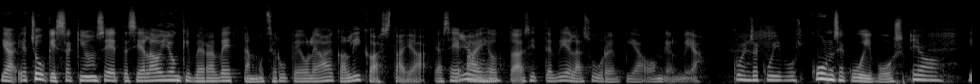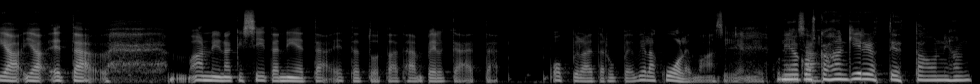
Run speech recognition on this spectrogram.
Ja, ja Tsukissakin on se, että siellä on jonkin verran vettä, mutta se rupeaa olemaan aika likasta ja, ja se Joo. Aiheuttaa sitten vielä suurempia ongelmia Kuin se kuivuus. kuin se kuivuus. Joo. Ja, ja että Anninakin siitä niin, että, että, tota, että hän pelkää, että oppilaita rupeaa vielä kuolemaan siihen. Niin, kun Niin ja saa- koska hän kirjoitti, että on ihan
